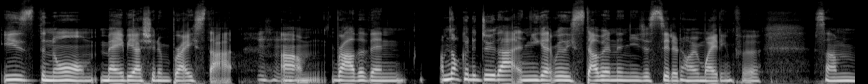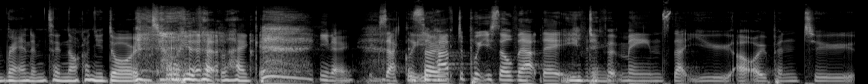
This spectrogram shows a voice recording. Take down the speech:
is the norm maybe i should embrace that Mm-hmm. um, rather than i'm not going to do that and you get really stubborn and you just sit at home waiting for some random to knock on your door and tell you that like you know Exactly. So- you have to put yourself out there, even if it means that you are open to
